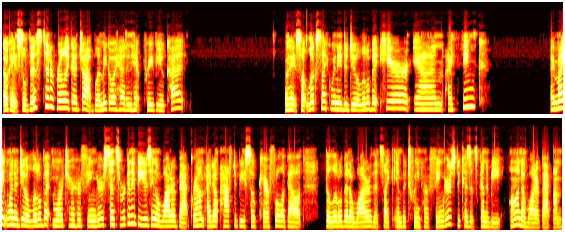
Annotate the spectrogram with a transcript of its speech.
Okay, so this did a really good job. Let me go ahead and hit preview cut. Okay, so it looks like we need to do a little bit here, and I think I might want to do a little bit more to her fingers. Since we're going to be using a water background, I don't have to be so careful about the little bit of water that's like in between her fingers because it's going to be on a water background.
